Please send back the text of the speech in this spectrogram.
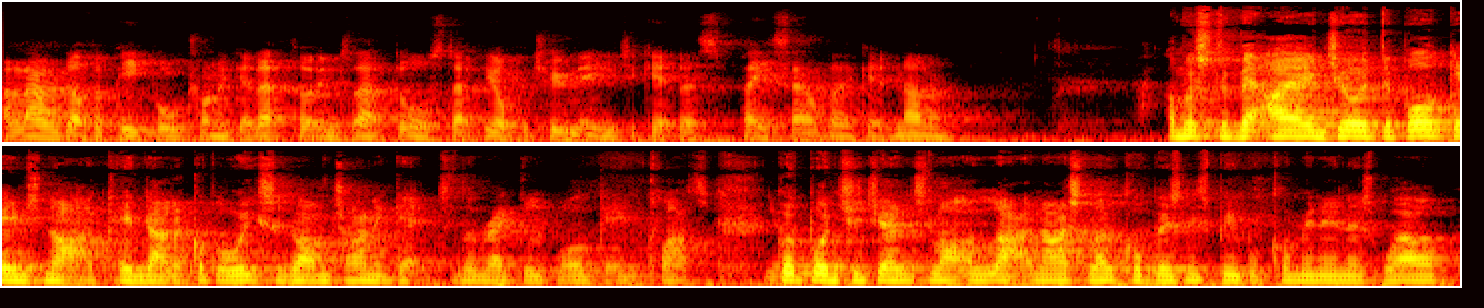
allowed other people trying to get their foot into that doorstep the opportunity to get their face out there, get known. I must admit, I enjoyed the board games night. I came down a couple of weeks ago. I'm trying to get to the regular board game class. Yeah. Good bunch of gents, a lot of lot nice local business people coming in as well.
